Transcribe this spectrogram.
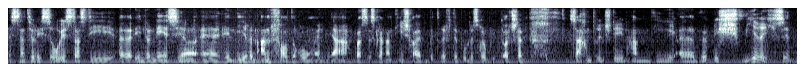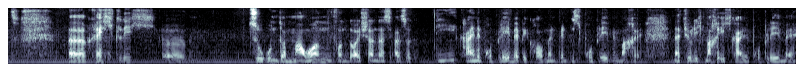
es natürlich so ist, dass die äh, Indonesier äh, in ihren Anforderungen, ja, was das Garantieschreiben betrifft, der Bundesrepublik Deutschland, Sachen drinstehen haben, die äh, wirklich schwierig sind, äh, rechtlich äh, zu untermauern von Deutschland, dass also die keine Probleme bekommen, wenn ich Probleme mache. Natürlich mache ich keine Probleme,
